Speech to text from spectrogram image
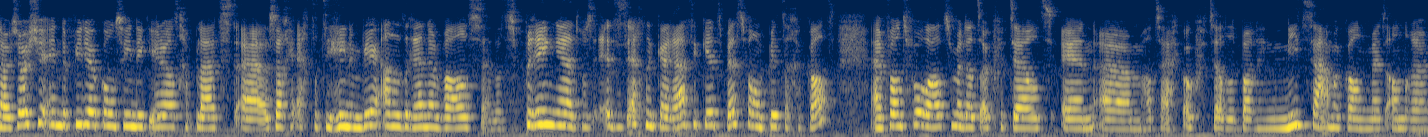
Nou, zoals je in de video kon zien die ik eerder had geplaatst, uh, zag je echt dat hij heen en weer aan het rennen was. En dat springen. Het, was, het is echt een karate kid. Best wel een pittige kat. En van tevoren had ze me dat ook verteld. En um, had ze eigenlijk ook verteld dat Barry niet samen kan met andere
